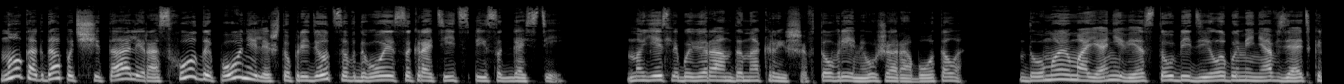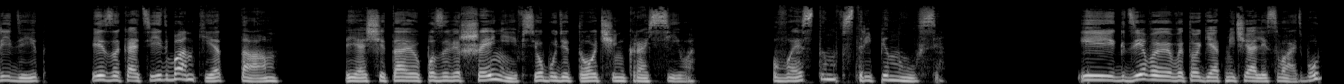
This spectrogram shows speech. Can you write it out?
Но когда подсчитали расходы, поняли, что придется вдвое сократить список гостей. Но если бы веранда на крыше в то время уже работала, думаю, моя невеста убедила бы меня взять кредит и закатить банкет там. Я считаю, по завершении все будет очень красиво». Вестон встрепенулся. «И где вы в итоге отмечали свадьбу?»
